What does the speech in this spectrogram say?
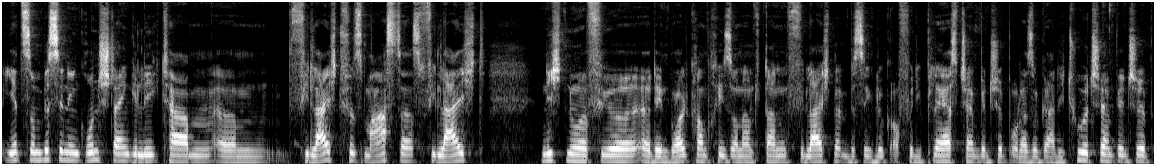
jetzt so ein bisschen den Grundstein gelegt haben, ähm, vielleicht fürs Masters, vielleicht nicht nur für äh, den World Grand Prix, sondern dann vielleicht mit ein bisschen Glück auch für die Players Championship oder sogar die Tour Championship.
